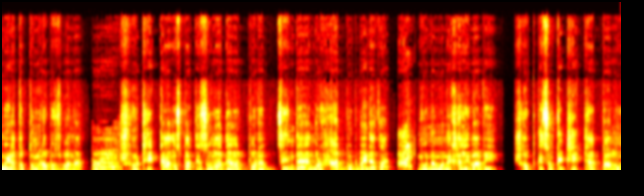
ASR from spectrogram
ওইটা তো তোমরা বুঝবা না। সঠিক কাগজপাতি জমা দেওয়ার পরেও চিন্তায় আঙ্গুর হাত বুট বেড়ে যায়। মনে মনে খালি ভাবি সবকিছু কি ঠিকঠাক পামু?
